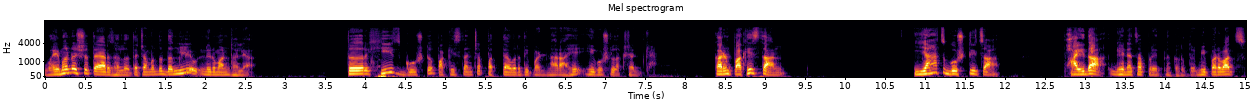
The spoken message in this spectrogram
वैमनस्य तयार झालं त्याच्यामध्ये दंगली निर्माण झाल्या. तर हीच गोष्ट पाकिस्तानच्या पत्त्यावरती पडणार आहे ही गोष्ट लक्षात घ्या. कारण पाकिस्तान याच गोष्टीचा फायदा घेण्याचा प्रयत्न करतोय. मी परवाच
